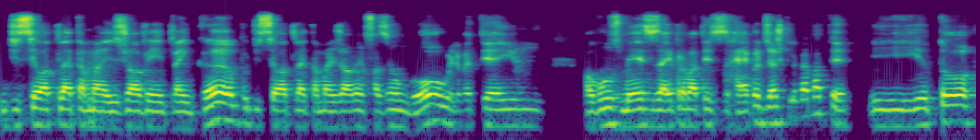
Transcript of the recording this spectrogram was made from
de ser o atleta mais jovem entrar em campo, de ser o atleta mais jovem fazer um gol. Ele vai ter aí um, alguns meses aí para bater esses recordes. Eu acho que ele vai bater. E eu tô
